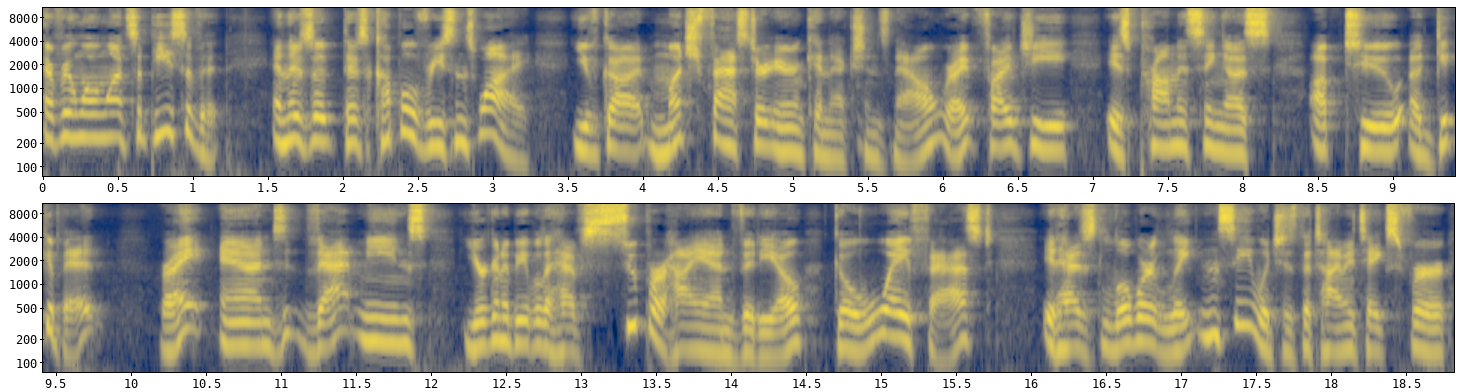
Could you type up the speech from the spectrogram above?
everyone wants a piece of it. And there's a there's a couple of reasons why. You've got much faster internet connections now, right? 5G is promising us up to a gigabit, right? And that means you're going to be able to have super high-end video go way fast. It has lower latency, which is the time it takes for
